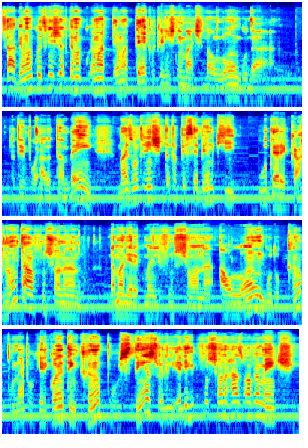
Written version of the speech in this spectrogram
Sabe, é uma coisa que a gente já tem uma, é uma, é uma tecla que a gente tem batido ao longo da, da temporada também, mas ontem a gente estava percebendo que o Derek Carr não estava funcionando da maneira como ele funciona ao longo do campo, né? Porque ele, quando ele tem campo extenso, ele, ele funciona razoavelmente.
